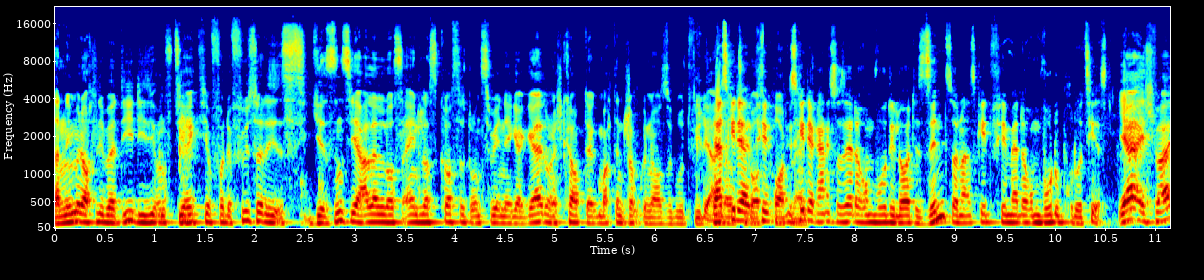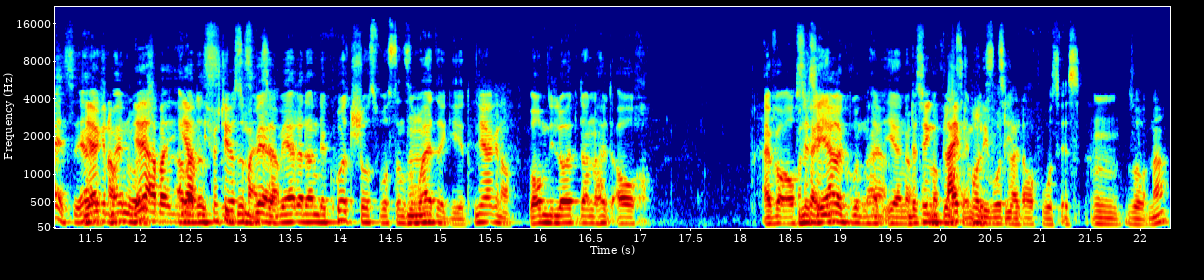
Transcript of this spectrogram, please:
Dann nehmen wir doch lieber die, die uns direkt hier vor der Füße, die ist, hier sind sie ja alle in Los Angeles, kostet uns weniger Geld und ich glaube, der macht den Job genauso gut wie der Ja, es, andere geht ja, viel, es geht ja gar nicht so sehr darum, wo die Leute sind, sondern es geht vielmehr darum, wo du produzierst. Ja, ich weiß. Ja, Ja, ich genau. meine nur, Ja, ich- aber- ja, das, ich verstehe, was du das meinst, wär, ja. wäre dann der Kurzschluss, wo es dann so weitergeht. Ja, genau. Warum die Leute dann halt auch Einfach aus deswegen- Karrieregründen halt ja. eher nach Und deswegen nach bleibt Hollywood ziehen. halt auch, wo es ist. So, ne?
